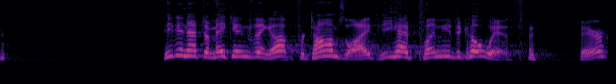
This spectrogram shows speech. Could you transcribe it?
he didn't have to make anything up for Tom's life, he had plenty to go with. Fair?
